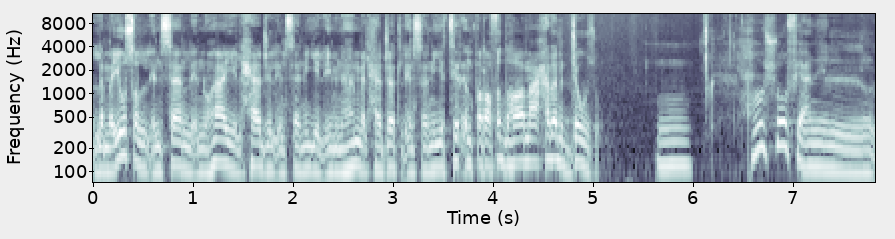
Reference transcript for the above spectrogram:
لما يوصل الإنسان لأنه هاي الحاجة الإنسانية اللي من أهم الحاجات الإنسانية تصير أنت رافضها مع حدا متجوزه. مم. هو شوف يعني ال-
